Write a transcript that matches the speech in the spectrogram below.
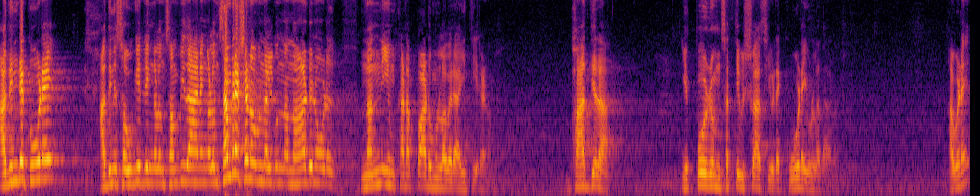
അതിന്റെ കൂടെ അതിന് സൗകര്യങ്ങളും സംവിധാനങ്ങളും സംരക്ഷണവും നൽകുന്ന നാടിനോട് നന്ദിയും കടപ്പാടുമുള്ളവരായി തീരണം. ബാധ്യത എപ്പോഴും സത്യവിശ്വാസിയുടെ കൂടെയുള്ളതാണ്. അവിടെ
